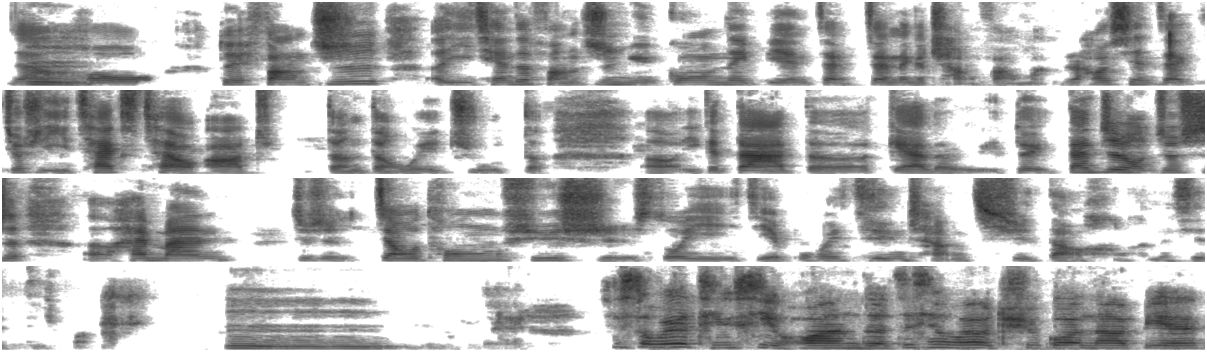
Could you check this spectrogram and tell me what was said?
然嗯后、对纺织，呃，以前的纺织女工那边在在那个厂房嘛，然后现在就是以 textile art 等等为主的，呃，一个大的 gallery。对，但这种就是呃还蛮就是交通虚实，所以也不会经常去到 那些地方。嗯嗯嗯其实我也挺喜欢的，之前我有去过那边，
